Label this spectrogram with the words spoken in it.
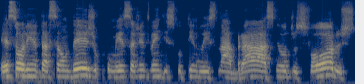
essa orientação desde o começo, a gente vem discutindo isso na Abraço, em outros fóruns,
